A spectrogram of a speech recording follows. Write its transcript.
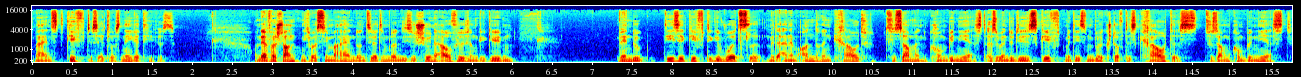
meinst, Gift ist etwas Negatives. Und er verstand nicht, was sie meint. Und sie hat ihm dann diese schöne Auflösung gegeben. Wenn du diese giftige Wurzel mit einem anderen Kraut zusammen kombinierst, also wenn du dieses Gift mit diesem Wirkstoff des Krautes zusammen kombinierst,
